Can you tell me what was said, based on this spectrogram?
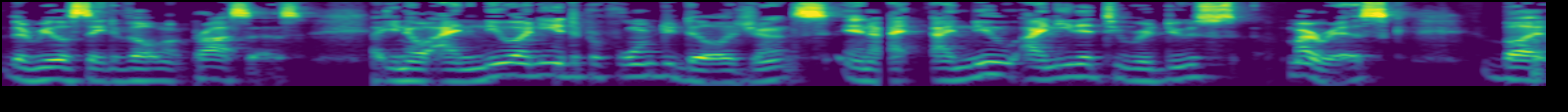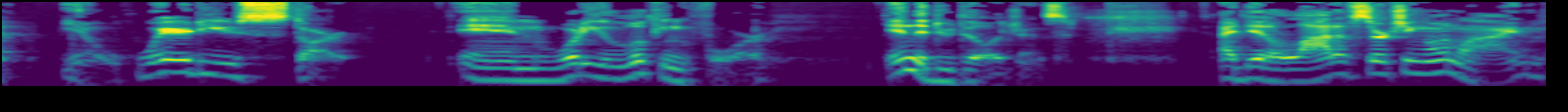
the real estate development process. You know, I knew I needed to perform due diligence and I, I knew I needed to reduce my risk, but, you know, where do you start? And what are you looking for in the due diligence? I did a lot of searching online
